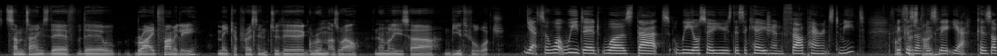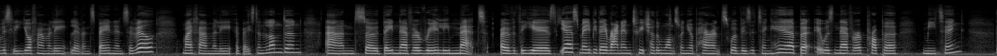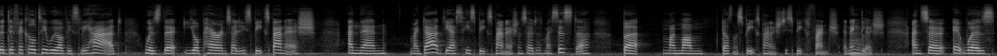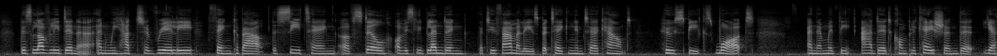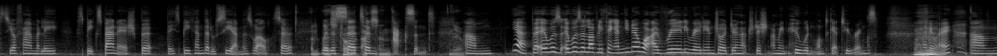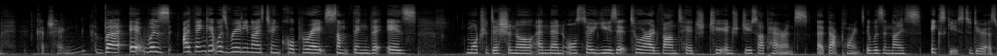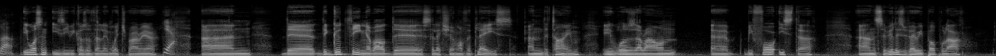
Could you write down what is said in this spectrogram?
sometimes the the bride family make a present to the groom as well normally it's a beautiful watch Yeah, so what we did was that we also used this occasion for our parents to meet. For because first time. obviously, yeah, because obviously your family live in Spain, in Seville. My family are based in London. And so they never really met over the years. Yes, maybe they ran into each other once when your parents were visiting here, but it was never a proper meeting. The difficulty we obviously had was that your parents only speak Spanish, and then my dad, yes, he speaks Spanish, and so does my sister, but my mum doesn't speak Spanish. She speaks French and mm. English. And so it was this lovely dinner, and we had to really think about the seating of still obviously blending the two families, but taking into account who speaks what. And then with the added complication that, yes, your family speaks Spanish, but they speak Andalusian as well. So A- a with a, strong certain accent. accent. Yeah. Um, yeah, but it was it was a lovely thing, and you know what? I really really enjoyed doing that tradition. I mean, who wouldn't want to get two rings? anyway, um, ka-ching. But it was. I think it was really nice to incorporate something that is more traditional, and then also use it to our advantage to introduce our parents at that point. It was a nice excuse to do it as well. it wasn't easy because of the language barrier. Yeah. and the the good thing about the selection of the place and the time it was around uh, before Easter and Seville is very popular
